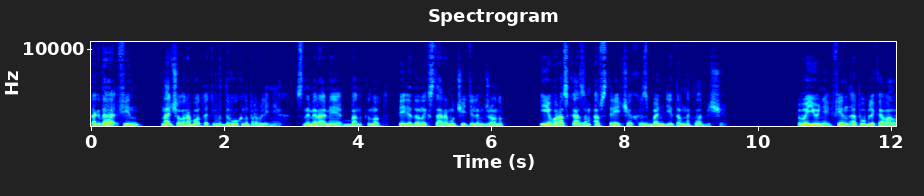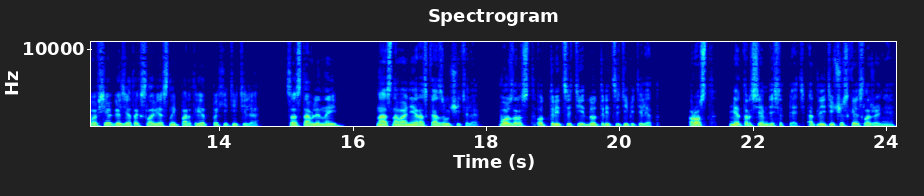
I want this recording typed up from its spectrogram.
Тогда Финн начал работать в двух направлениях — с номерами банкнот, переданных старым учителем Джону, и его рассказом о встречах с бандитом на кладбище. В июне Финн опубликовал во всех газетах словесный портрет похитителя, составленный на основании рассказа учителя. Возраст от 30 до 35 лет. Рост — метр семьдесят пять. Атлетическое сложение.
